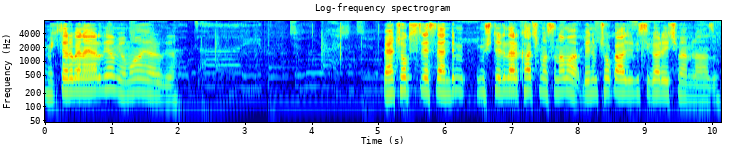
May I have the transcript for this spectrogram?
Miktarı ben ayarlayamıyorum o ayarlıyor. Ben çok streslendim. Müşteriler kaçmasın ama benim çok acil bir sigara içmem lazım.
